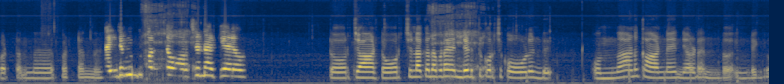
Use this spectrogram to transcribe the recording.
പെട്ടെന്ന് പെട്ടെന്ന്. അതിന്റെ മുമ്പ് കുറച്ച് ടോർച്ച് ഉണ്ടാക്കിയാലോ? ടോർച്ച് ആ ടോർച്ച് ഉണ്ടാക്കാൻ അവിടെ എന്റെ അടുത്ത് കുറച്ച് കോളുണ്ട് ഒന്നാണ് കാണണേ ഇനി അവിടെ ഉണ്ടോ? ഉണ്ടെങ്കിൽ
